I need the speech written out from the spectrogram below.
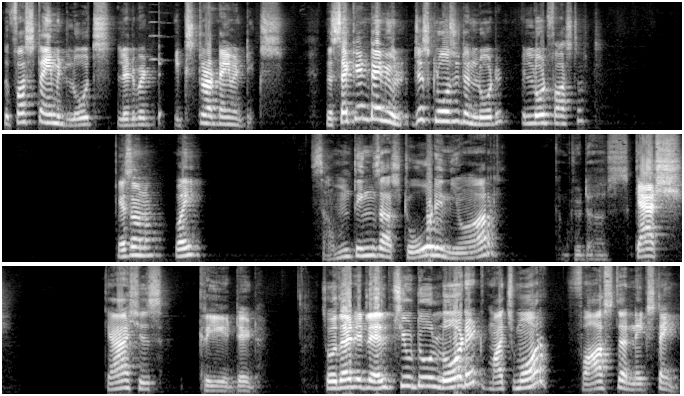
The first time it loads, a little bit extra time it takes. The second time you just close it and load it, it'll load faster. Yes or no? Why? Some things are stored in your computers. Cache. Cache is created so that it helps you to load it much more faster next time.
